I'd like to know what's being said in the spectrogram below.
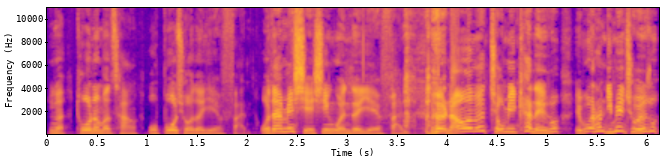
你看拖那么长，我播球的也烦，我在那边写新闻的也烦，然后那边球迷看的也说，也不，他里面球员说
